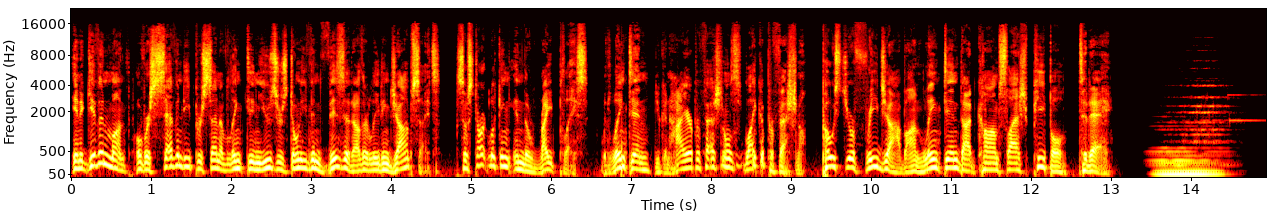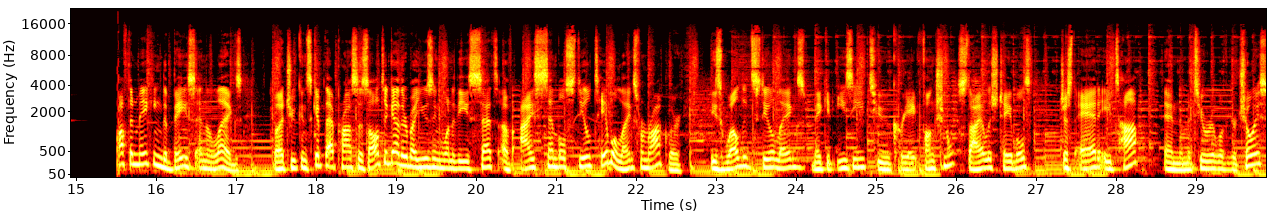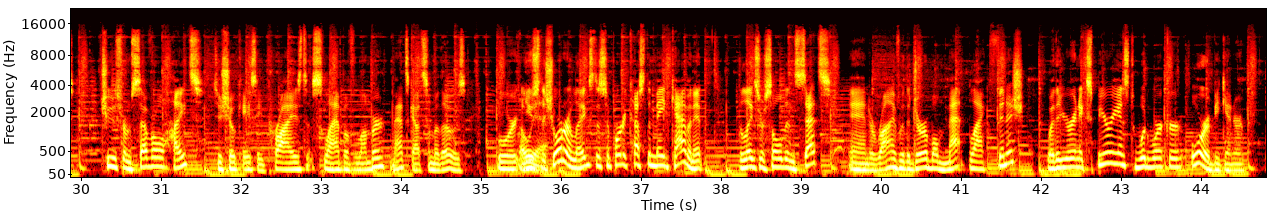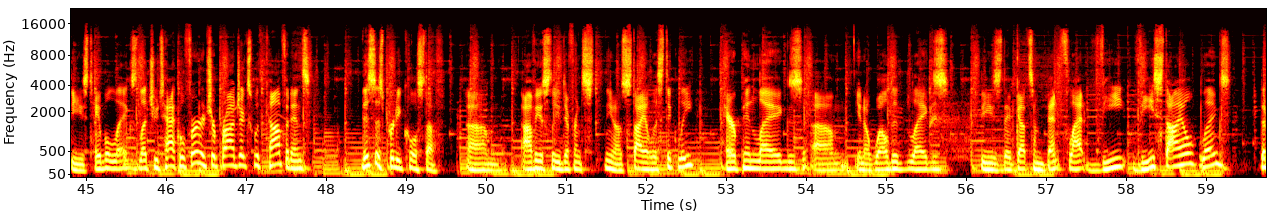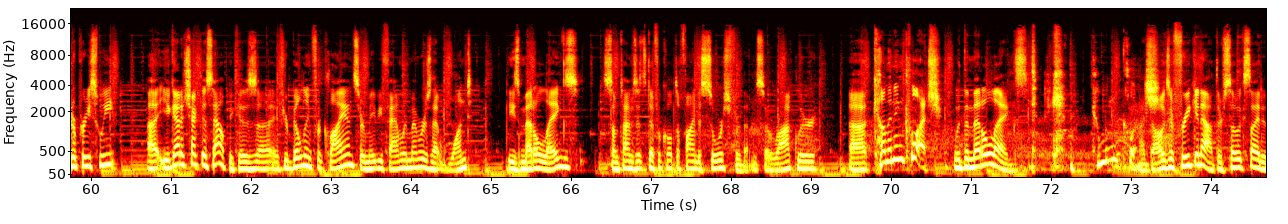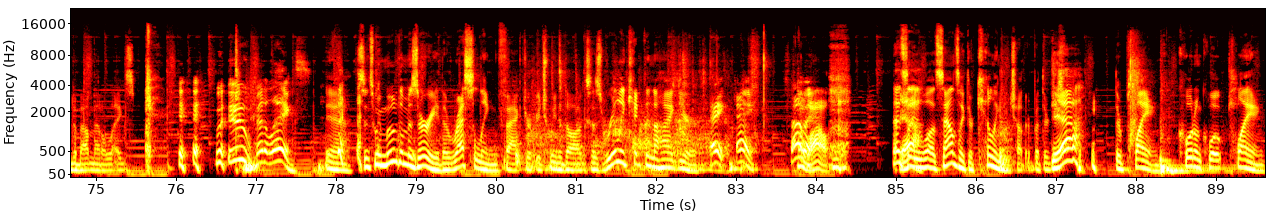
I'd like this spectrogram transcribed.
In a given month, over 70% of LinkedIn users don't even visit other leading job sites. So start looking in the right place. With LinkedIn, you can hire professionals like a professional. Post your free job on linkedin.com slash people today. often making the base and the legs, but you can skip that process altogether by using one of these sets of iCymbal steel table legs from Rockler. These welded steel legs make it easy to create functional, stylish tables. Just add a top and the material of your choice. Choose from several heights to showcase a prized slab of lumber. Matt's got some of those. Or Oh, use yeah. the shorter legs to support a custom made cabinet. The legs are sold in sets and arrive with a durable matte black finish. Whether you're an experienced woodworker or a beginner, these table legs let you tackle furniture projects with confidence. This is pretty cool stuff. Um, obviously, different, you know, stylistically, hairpin legs, um, you know, welded legs. These they've got some bent flat V V style legs that are pretty sweet. Uh, you got to check this out because uh, if you're building for clients or maybe family members that want these metal legs, sometimes it's difficult to find a source for them. So Rockler uh, coming in clutch with the metal legs. Coming in clutch. My dogs are freaking out. They're so excited about metal legs. Woohoo! Metal legs. Yeah. Since we moved to Missouri, the wrestling factor between the dogs has really kicked into high gear. Hey, hey, stop Oh, it. wow. That's Yeah. like, well, it sounds like they're killing each other, but they're just, Yeah. they're playing, quote unquote, playing.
